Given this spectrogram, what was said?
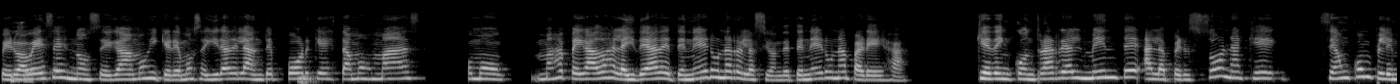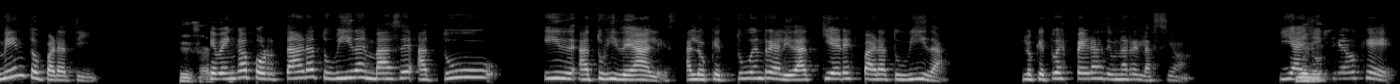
Pero a veces nos cegamos y queremos seguir adelante porque estamos más como más apegados a la idea de tener una relación, de tener una pareja, que de encontrar realmente a la persona que sea un complemento para ti. Que venga a aportar a tu vida en base a tu a tus ideales, a lo que tú en realidad quieres para tu vida, lo que tú esperas de una relación. Y allí creo que,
